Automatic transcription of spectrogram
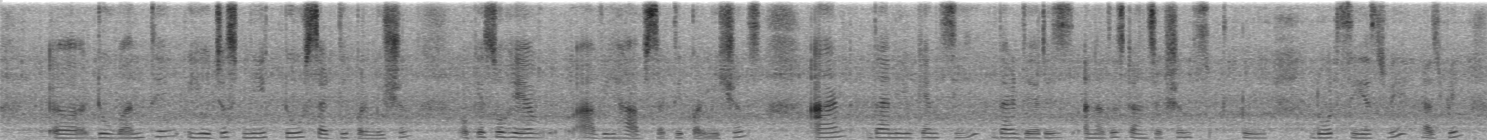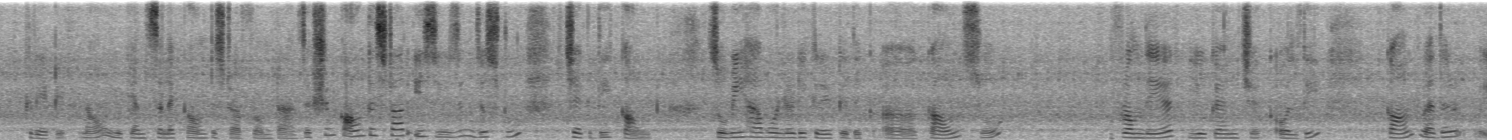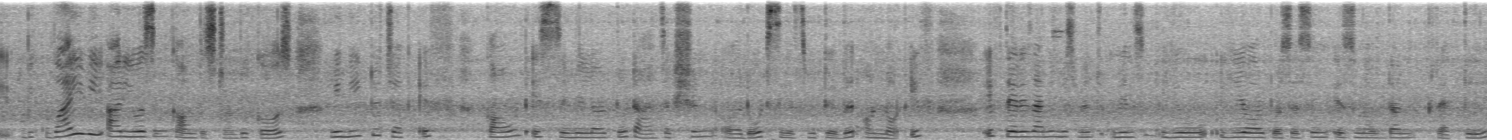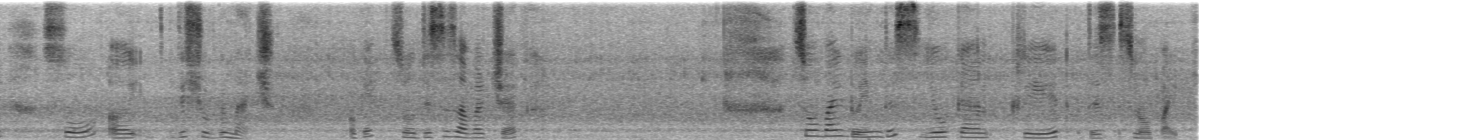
uh, do one thing. You just need to set the permission. Okay so here uh, we have set the permissions. And then you can see that there is another transactions to dot .csv has been created. Now you can select count star from transaction. Count star is using just to check the count. So we have already created the uh, count. So from there you can check all the count whether why we are using count star? Because we need to check if count is similar to transaction uh, .csv table or not. If if there is any mismatch means you your processing is not done correctly. So uh, this should be match okay? So this is our check. So by doing this you can create this snow pipe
